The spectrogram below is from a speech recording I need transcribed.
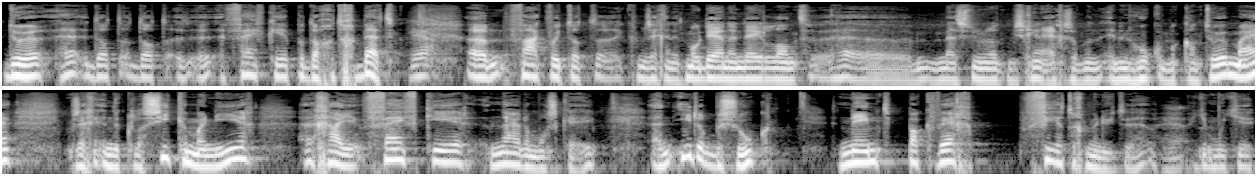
door hè, dat, dat eh, vijf keer per dag het gebed. Ja. Um, vaak wordt dat, uh, ik kan zeggen, in het moderne Nederland, uh, mensen doen dat misschien ergens op een, in een hoek op een kantoor, maar ik kan zeggen, in de klassieke manier ga je vijf keer naar de moskee en ieder bezoek neemt pakweg 40 minuten. Ja. Je moet je,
